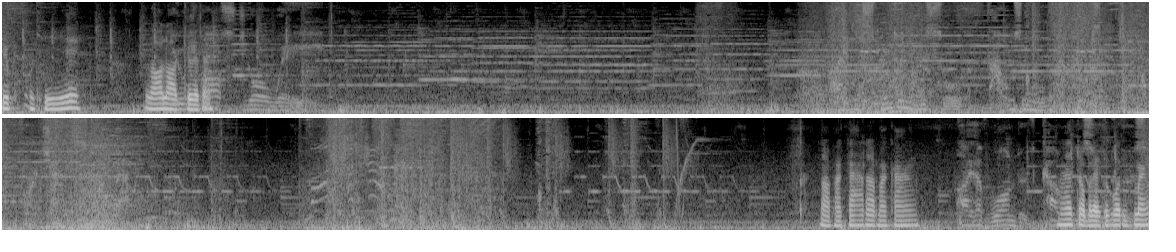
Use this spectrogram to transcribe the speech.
จึบโอเค รอหลอด You เกิดนะ lost your way. I would splinter my soul a thousand more times for a chance to come back. Launch attack. หลอดมากลางหลอดมากลาง I have wandered น่าจบอะไรทุกคนมั้ง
